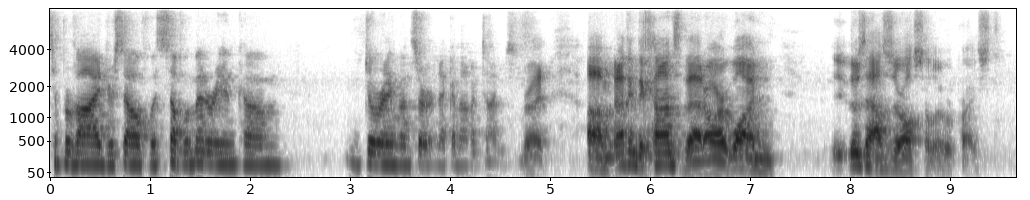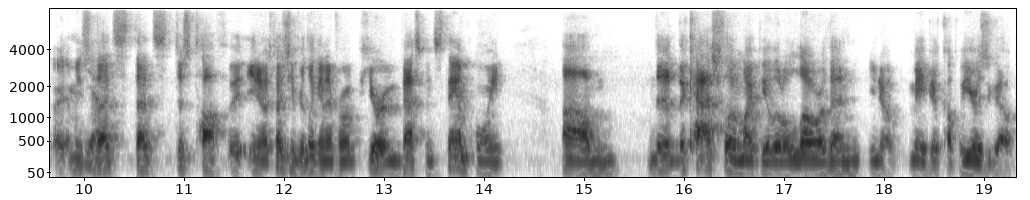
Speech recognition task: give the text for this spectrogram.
to provide yourself with supplementary income during uncertain economic times. Right. Um, and I think the cons of that are one, those houses are also overpriced. Right. I mean, so Yeah. that's that's just tough. You know, especially if you're looking at it from a pure investment standpoint. Um, the the cash flow might be a little lower than you know maybe a couple years ago.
